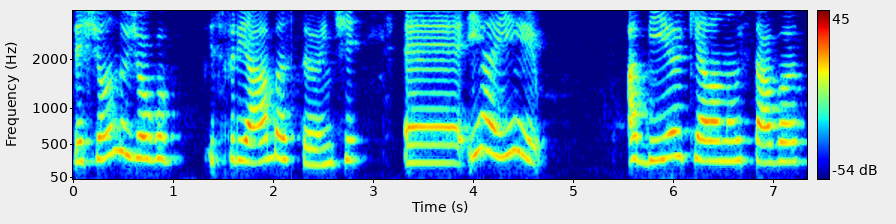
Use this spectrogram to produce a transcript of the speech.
deixando o jogo esfriar bastante. É, e aí, a Bia, que ela não estava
